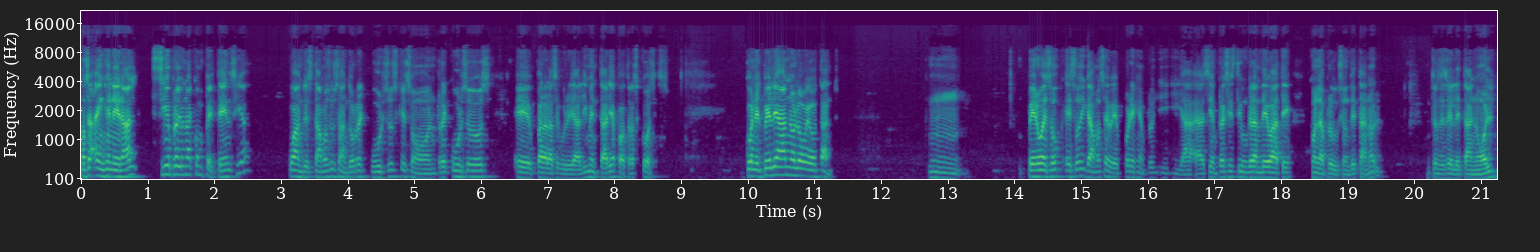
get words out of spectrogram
o sea, en general, siempre hay una competencia cuando estamos usando recursos que son recursos eh, para la seguridad alimentaria, para otras cosas. Con el PLA no lo veo tanto. Mm, pero eso, eso, digamos, se ve, por ejemplo, y, siempre ha existido un gran debate con la producción de etanol. Entonces, el etanol,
